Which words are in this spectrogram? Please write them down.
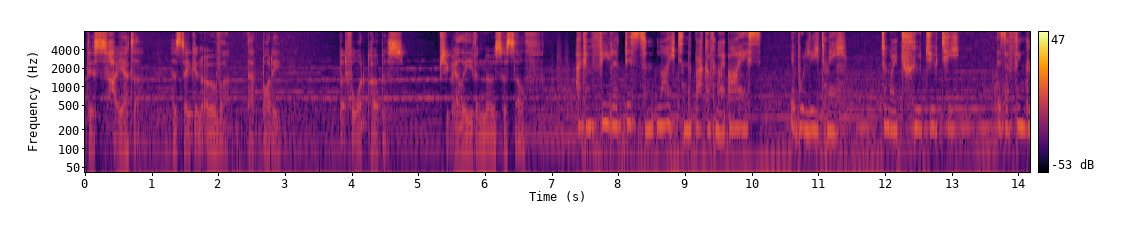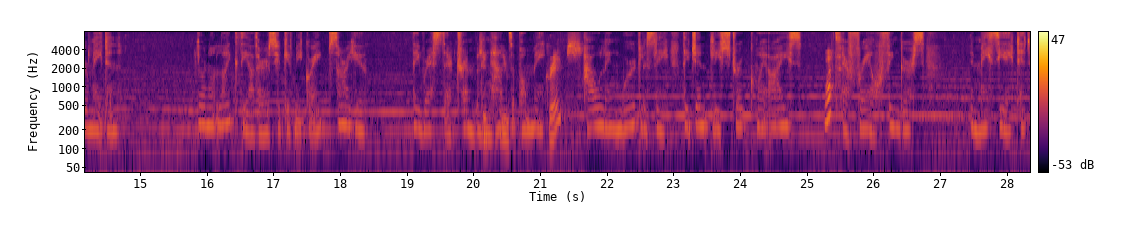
this Hyetta has taken over that body. But for what purpose? She barely even knows herself. I can feel a distant light in the back of my eyes. It will lead me to my true duty as a finger maiden. You're not like the others who give me grapes, are you? They rest their trembling hands upon me. Grapes? Howling wordlessly, they gently stroke my eyes, What? their frail fingers, emaciated.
